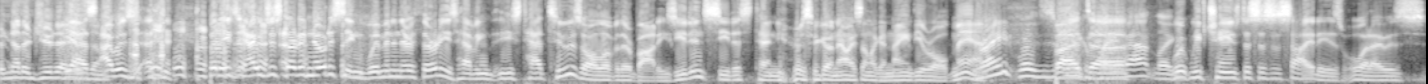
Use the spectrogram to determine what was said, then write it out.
another Judaism. Yes, I was, but it's, I just started noticing women in their 30s having these tattoos all over their bodies. You didn't see this 10 years ago. Now I sound like a 90 year old man. Right? Well, is it what you But uh, about? Like- we- we've changed this as a society, is what I was.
